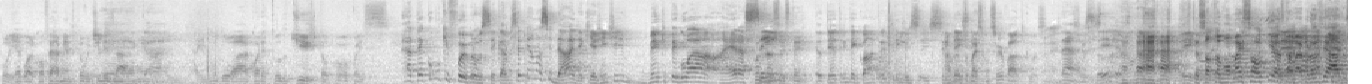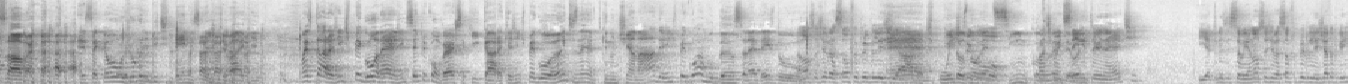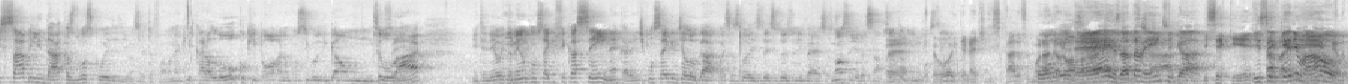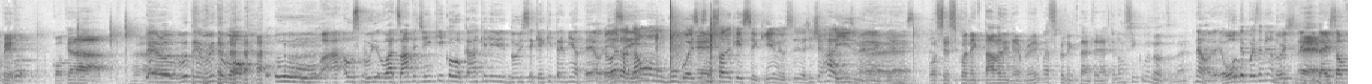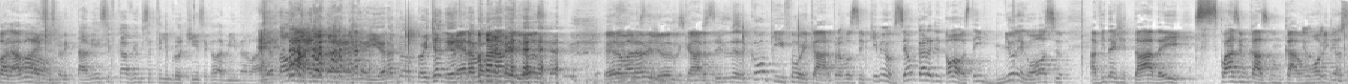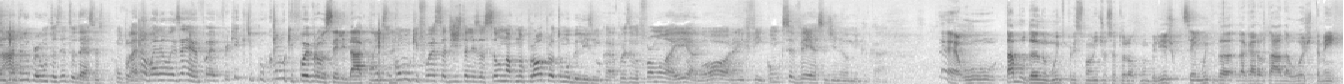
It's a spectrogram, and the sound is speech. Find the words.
pô, e agora qual ferramenta que eu vou utilizar? É, né? Aí, aí mudou, ah, agora é tudo digital, pô, mas Até como que foi pra você, cara? Você tem a nossa idade aqui, a gente meio que pegou a, a era 100. quantos anos vocês têm? Eu tenho 34, eu tenho 36. Ah, mas eu 36. tô mais conservado que você. Não, você não. Ei, Você só tomou mais sol que eu, tá mais bronzeado só, mas. Esse aqui é o jogo de beat tênis que a gente vai aqui. Mas, cara, a gente pegou, né? A gente sempre conversa aqui, cara, que a gente pegou antes, né? Que não tinha nada, e a gente pegou a mudança, né? Desde o. A nossa geração foi privilegiada. É, né? tipo, Windows pegou 95, Praticamente 98. sem internet. E a transição. E a nossa geração foi privilegiada porque a gente sabe lidar com as duas coisas, de uma certa forma. Né? Aquele cara louco que, porra, não consigo ligar um celular. Entendeu? E, E- também não consegue ficar sem, né, cara? A gente consegue dialogar com essas dois, esses dois universos. Nossa geração. Você É, tá pegou hein? internet de escada, eu fui Pô, morar na Europa. é, lá, exatamente, sabe? cara. ICQ. ICQ ficava ali, animal. vendo per- Qual que era. É, puta, é muito bom. O, a- os- o WhatsApp tinha que colocar aquele do ICQ que tremia a tela. Galera, aí- dá um Google aí, vocês É. não sabem o que é aqui, meu. A gente é raiz, meu. É, que é- Você se conectava na internet. Primeiro para se conectar na internet eram 5 minutos, né? Não, ou depois da meia-noite, né? É. Que daí só pagava. Aí você se conectava e aí você ficava vendo se aquele brotinho, se aquela mina lá ia estar online. né? E aí era noite adentro. Era né? maravilhoso. Era maravilhoso, cara. Como que foi, cara, pra você? Porque, meu, você é um cara de. Ó, você tem mil negócios, a vida agitada aí, quase um, cas... um, ca- um eu, homem eu tenho casado. 50 mil perguntas dentro dessa, mas completo. não, mas não, mas é, por que, tipo, como que foi pra você lidar com isso? Como, né? como que foi essa digitalização na- no próprio automobilismo, cara? Por exemplo, Fórmula E agora, enfim, como que você vê essa dinâmica, cara? É, o, tá mudando muito, principalmente o setor automobilístico. Tem Sim. muito da, da garotada hoje também,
